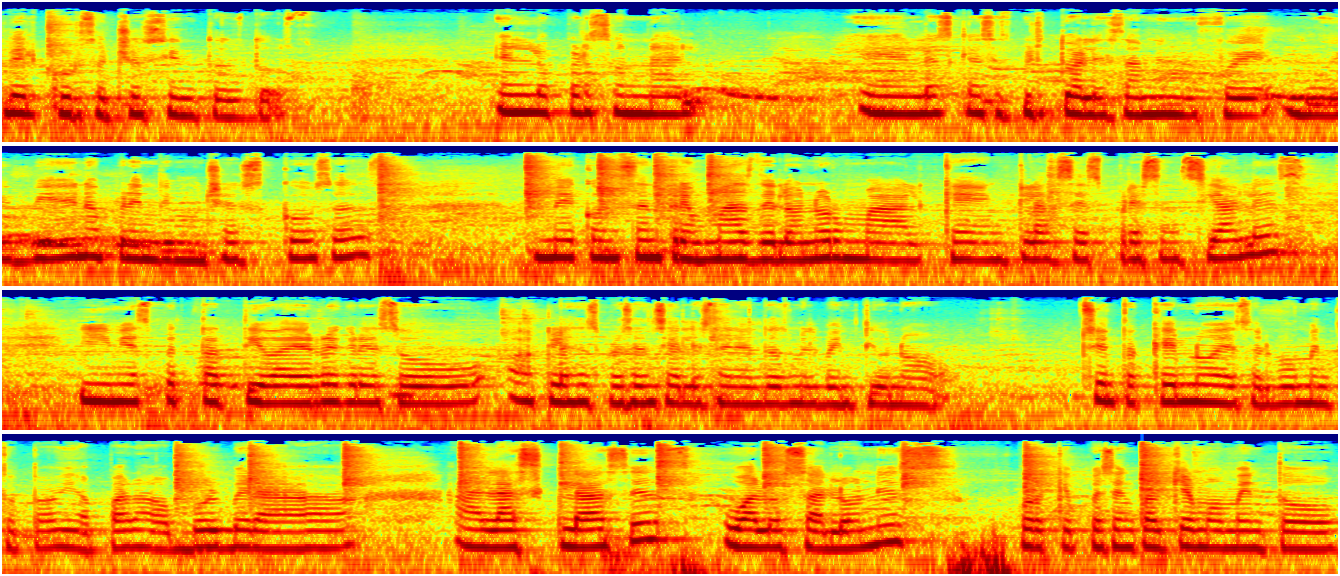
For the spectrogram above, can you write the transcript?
del curso 802. En lo personal, en las clases virtuales a mí me fue muy bien, aprendí muchas cosas, me concentré más de lo normal que en clases presenciales y mi expectativa de regreso a clases presenciales en el 2021 siento que no es el momento todavía para volver a, las clases o a los salones porque pues en cualquier momento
